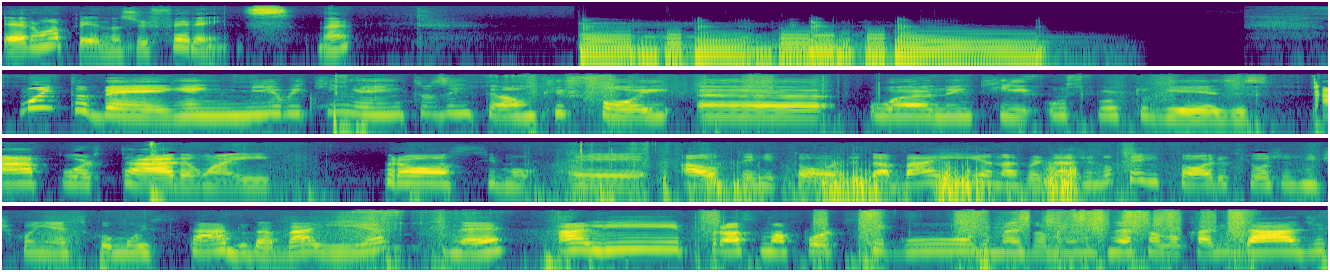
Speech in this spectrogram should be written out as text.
eram apenas diferentes, né? Muito bem, em 1500, então, que foi uh, o ano em que os portugueses aportaram aí próximo é, ao território da Bahia, na verdade, no território que hoje a gente conhece como o estado da Bahia, né? Ali próximo a Porto Seguro, mais ou menos nessa localidade.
